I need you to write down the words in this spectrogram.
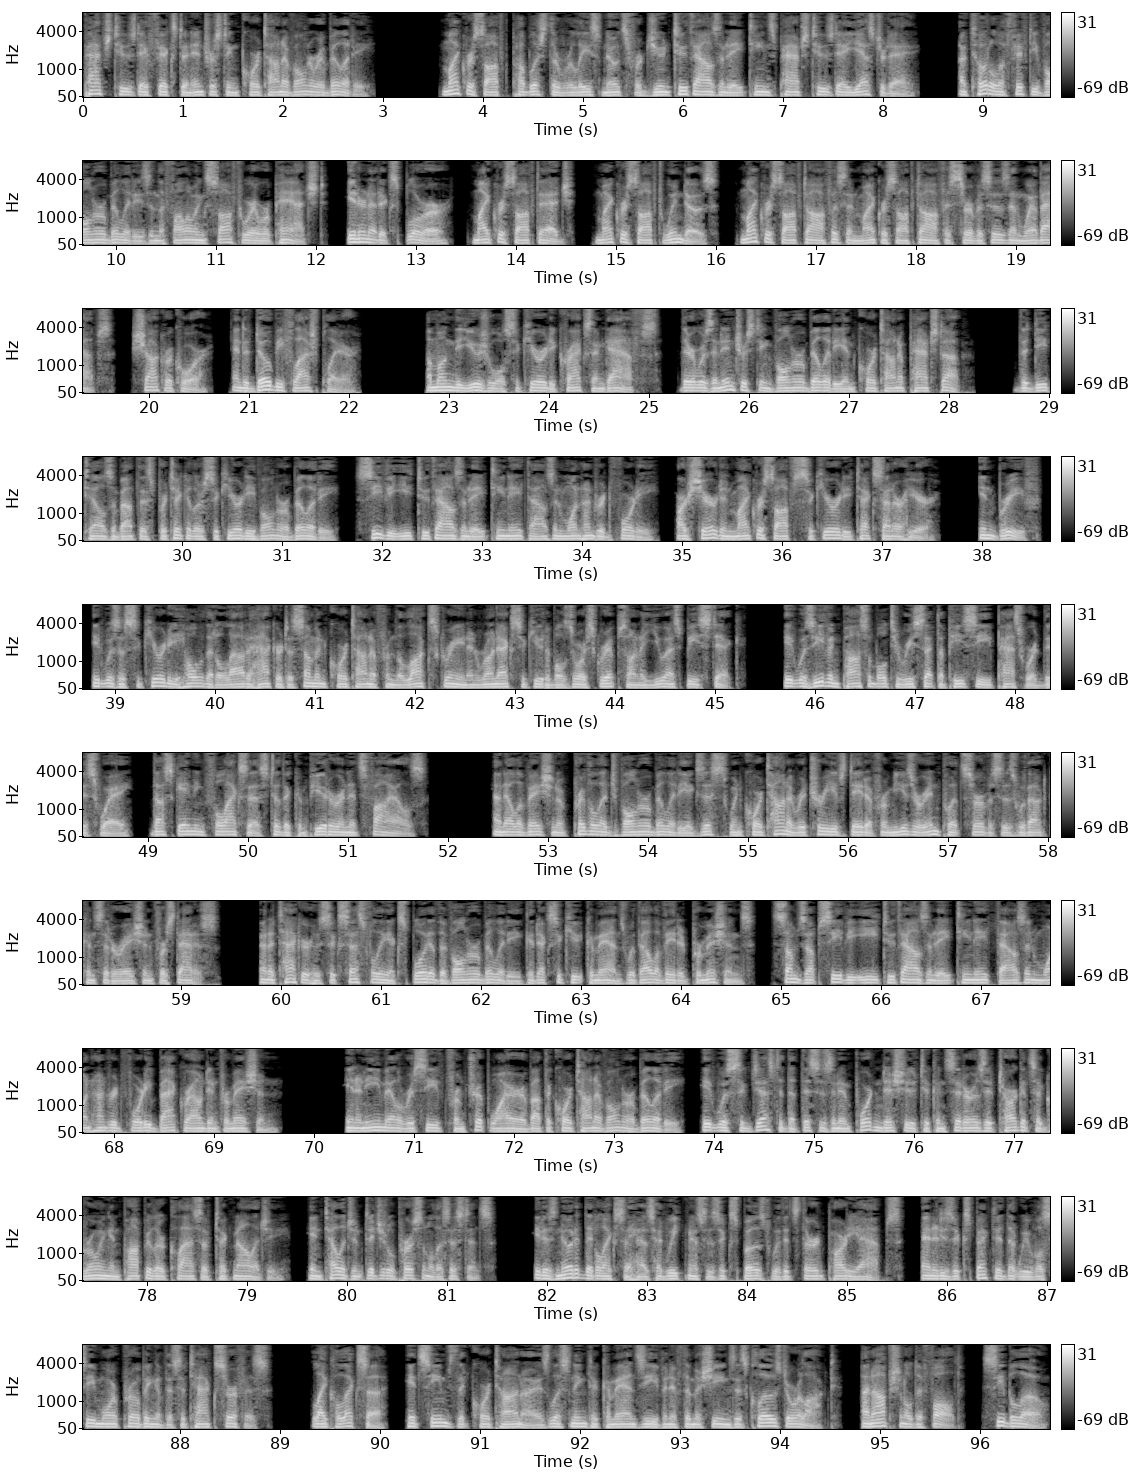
Patch Tuesday fixed an interesting Cortana vulnerability. Microsoft published the release notes for June 2018's Patch Tuesday yesterday. A total of 50 vulnerabilities in the following software were patched, Internet Explorer, Microsoft Edge, Microsoft Windows, Microsoft Office and Microsoft Office Services and Web Apps, Chakra Core, and Adobe Flash Player. Among the usual security cracks and gaffes, there was an interesting vulnerability in Cortana patched up. The details about this particular security vulnerability, CVE 2018-8140, are shared in Microsoft's Security Tech Center here. In brief, it was a security hole that allowed a hacker to summon Cortana from the lock screen and run executables or scripts on a USB stick. It was even possible to reset the PC password this way, thus gaining full access to the computer and its files. An elevation of privilege vulnerability exists when Cortana retrieves data from user input services without consideration for status. An attacker who successfully exploited the vulnerability could execute commands with elevated permissions, sums up CVE 2018-8140 background information. In an email received from Tripwire about the Cortana vulnerability, it was suggested that this is an important issue to consider as it targets a growing and popular class of technology, intelligent digital personal assistants. It is noted that Alexa has had weaknesses exposed with its third-party apps, and it is expected that we will see more probing of this attack surface. Like Alexa, it seems that Cortana is listening to commands even if the machines is closed or locked, an optional default, see below.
